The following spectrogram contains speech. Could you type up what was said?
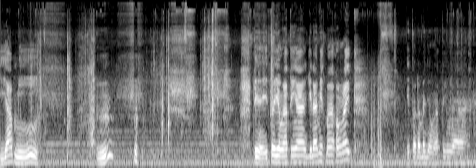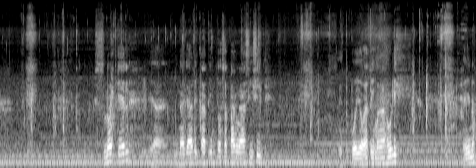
Yummy. Hmm? Ito- Ito yung ating ah, ginamit mga ka-right. Ito naman yung ating ah, snorkel. Yan. Ginagamit natin to sa pang-sisid. Ito po yung ating mga huli. Ayun o.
